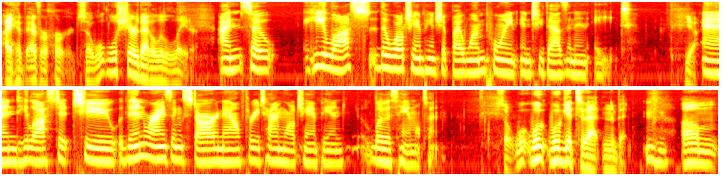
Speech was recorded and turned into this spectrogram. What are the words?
I have ever heard. So we'll, we'll share that a little later. and so he lost the world championship by one point in 2008 Yeah. and he lost it to then rising star now three-time world champion lewis hamilton So we'll we'll, we'll get to that in a bit. Um,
